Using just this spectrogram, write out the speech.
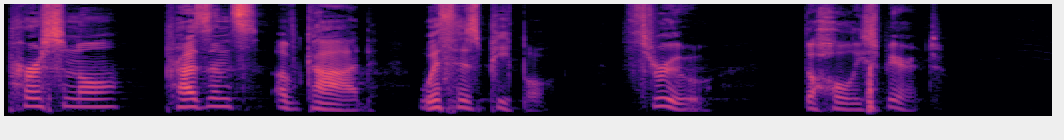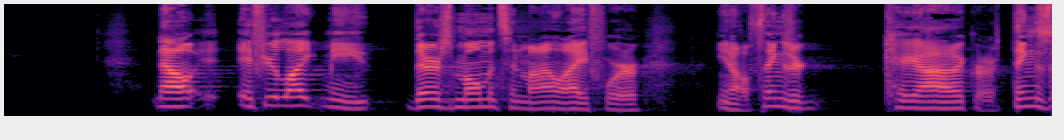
personal presence of God with his people through the Holy Spirit. Now, if you're like me, there's moments in my life where, you know, things are chaotic or things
